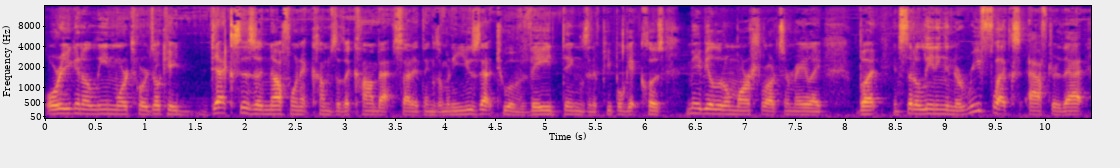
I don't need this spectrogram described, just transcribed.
or are you going to lean more towards okay, dex is enough when it comes to the combat side of things. I'm going to use that to evade things, and if people get close, maybe a little martial arts or melee. But instead of leaning into reflex after that,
